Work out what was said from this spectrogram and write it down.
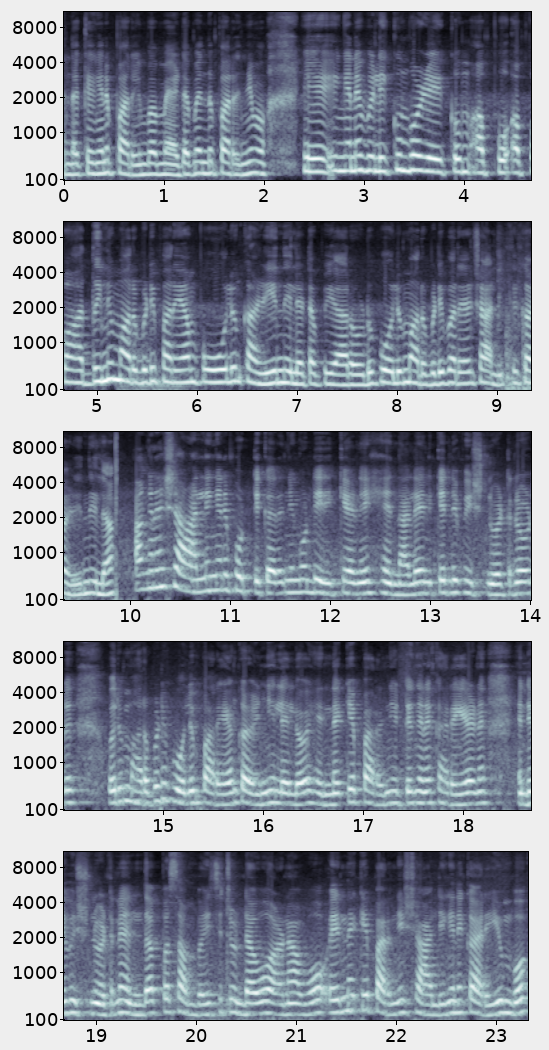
എന്നൊക്കെ ഇങ്ങനെ പറയുമ്പോൾ മേഡം എന്ന് പറഞ്ഞു ഇങ്ങനെ വിളിക്കുമ്പോഴേക്കും അപ്പോൾ അപ്പോൾ അതിന് മറുപടി പറയാൻ പോലും കഴിയുന്നില്ല കേട്ടോ. പി ആറോട് പോലും മറുപടി പറയാൻ ശാലിനിക്ക് കഴിയുന്നില്ല. അങ്ങനെ ശാലിനി ഇങ്ങനെ പൊട്ടിക്കരഞ്ഞും കൊണ്ടിരിക്കുകയാണ്. എന്നാലും എനിക്ക് എന്റെ വിഷ്ണുവേട്ടനോട് ഒരു മറുപടി പോലും പറയാൻ കഴിഞ്ഞില്ലല്ലോ എന്നൊക്കെ പറഞ്ഞിട്ട് ഇങ്ങനെ കരയാണ്. എന്റെ വിഷ്ണുവേട്ടന് എന്താ ഇപ്പം സംഭവിച്ചിട്ടുണ്ടാവോ ആണാവോ? എന്നൊക്കെ പറഞ്ഞ് ശാലി ഇങ്ങനെ കരയുമ്പോൾ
